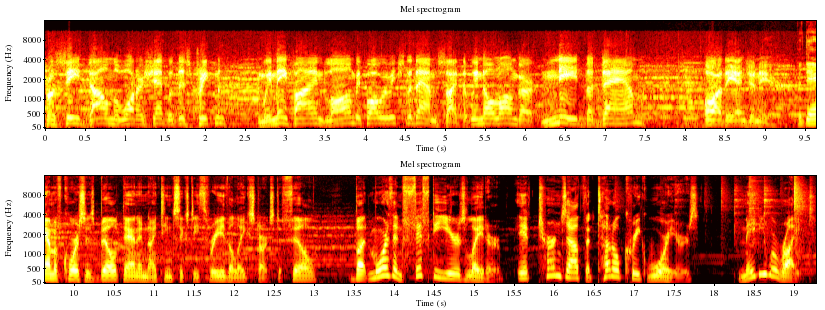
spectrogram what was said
Proceed down the watershed with this treatment, and we may find long before we reach the dam site that we no longer need the dam, or the engineer. The dam, of course, is built, and in 1963 the lake starts to fill. But more than 50 years later, it turns out the Tuttle Creek Warriors maybe were right.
